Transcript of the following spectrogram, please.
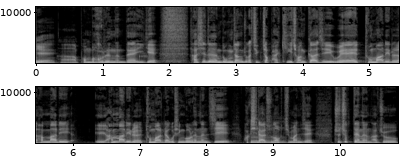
예. 아, 번복을 했는데 이게 사실은 농장주가 직접 밝히기 전까지 왜 두 마리를 한 마리 예, 한 마리를 두 마리라고 신고를 했는지 확실히 알 수는 음. 없지만 이제 추측되는 아주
